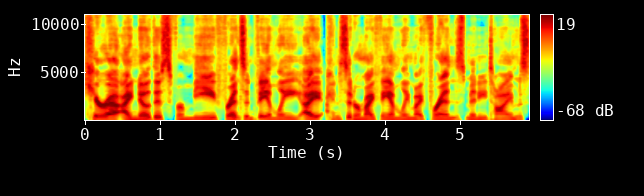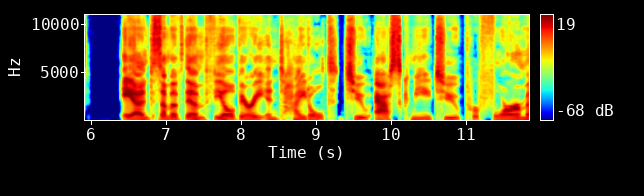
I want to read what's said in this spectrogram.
Cara, I know this for me, friends and family. I consider my family my friends many times. And some of them feel very entitled to ask me to perform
